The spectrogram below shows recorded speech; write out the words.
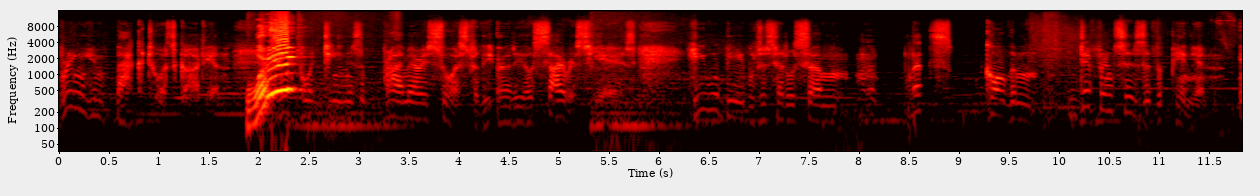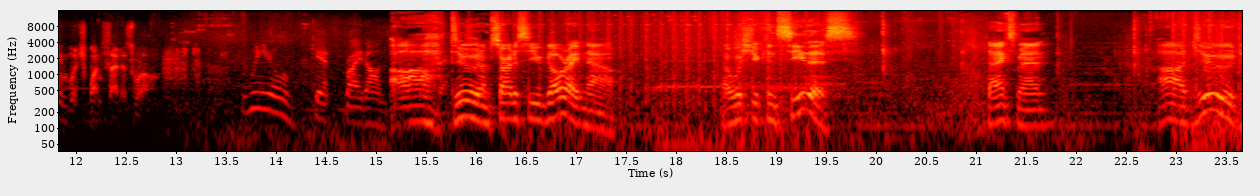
Bring him back to us, Guardian. Word? 14 is a primary source for the early Osiris years. He will be able to settle some, let's call them differences of opinion, in which one side is wrong. We'll get right on. Ah, it. dude, I'm sorry to see you go right now. I wish you can see this. Thanks, man. Ah, dude.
